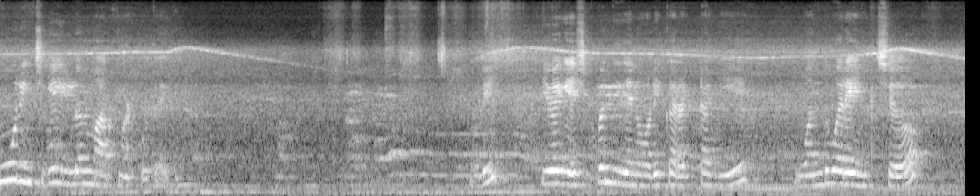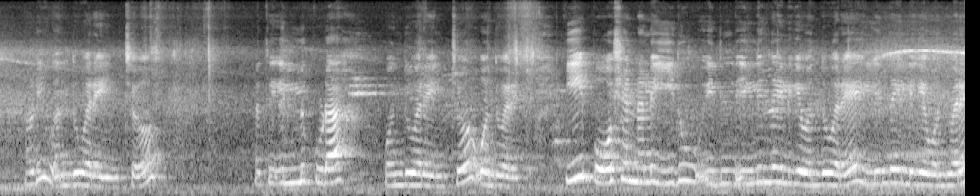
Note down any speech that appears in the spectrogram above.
ಮೂರು ಇಂಚಿಗೆ ಇಲ್ಲೊಂದು ಮಾರ್ಕ್ ಮಾಡ್ಕೊತಾ ಇದ್ದೀನಿ. ನೋಡಿ, ಇವಾಗ ಎಷ್ಟು ಬಂದಿದೆ ನೋಡಿ ಕರೆಕ್ಟಾಗಿ ಒಂದೂವರೆ ಇಂಚು. ನೋಡಿ, ಒಂದೂವರೆ ಇಂಚು. ಮತ್ತು ಇಲ್ಲೂ ಕೂಡ ಒಂದೂವರೆ ಇಂಚು ಒಂದೂವರೆ ಇಂಚು. ಈ ಪೋರ್ಷನ್ನಲ್ಲಿ ಇದು ಇಲ್ಲಿ ಇಲ್ಲಿಂದ ಇಲ್ಲಿಗೆ ಒಂದೂವರೆ, ಇಲ್ಲಿಂದ ಇಲ್ಲಿಗೆ ಒಂದೂವರೆ.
